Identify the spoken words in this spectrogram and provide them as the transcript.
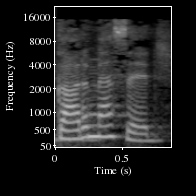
Got a message.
